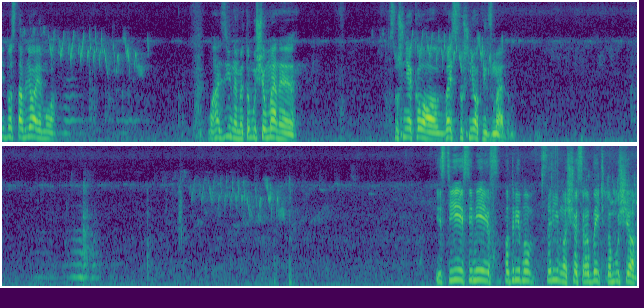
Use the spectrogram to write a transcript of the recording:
І доставляємо магазинами, тому що в мене сушняка, весь сушняк він з медом. І з цією сім'єю потрібно все рівно щось робити, тому що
